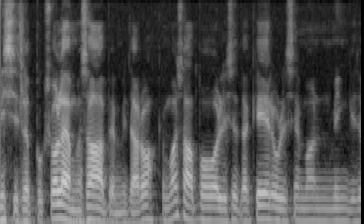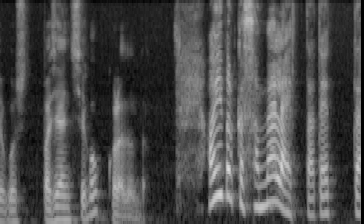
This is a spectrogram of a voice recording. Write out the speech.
mis siis lõpuks olema saab ja mida rohkem osapooli, seda keerulisem on mingisugust passianssi kokku laduda. Aivar, kas sa mäletad, et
